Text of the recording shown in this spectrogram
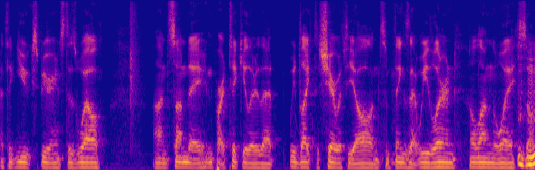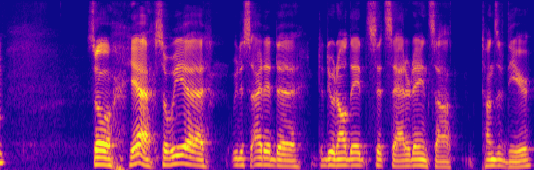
I think you experienced as well on Sunday in particular that we'd like to share with you all and some things that we learned along the way. So. So yeah, so we uh we decided to to do an all day sit Saturday and saw tons of deer.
